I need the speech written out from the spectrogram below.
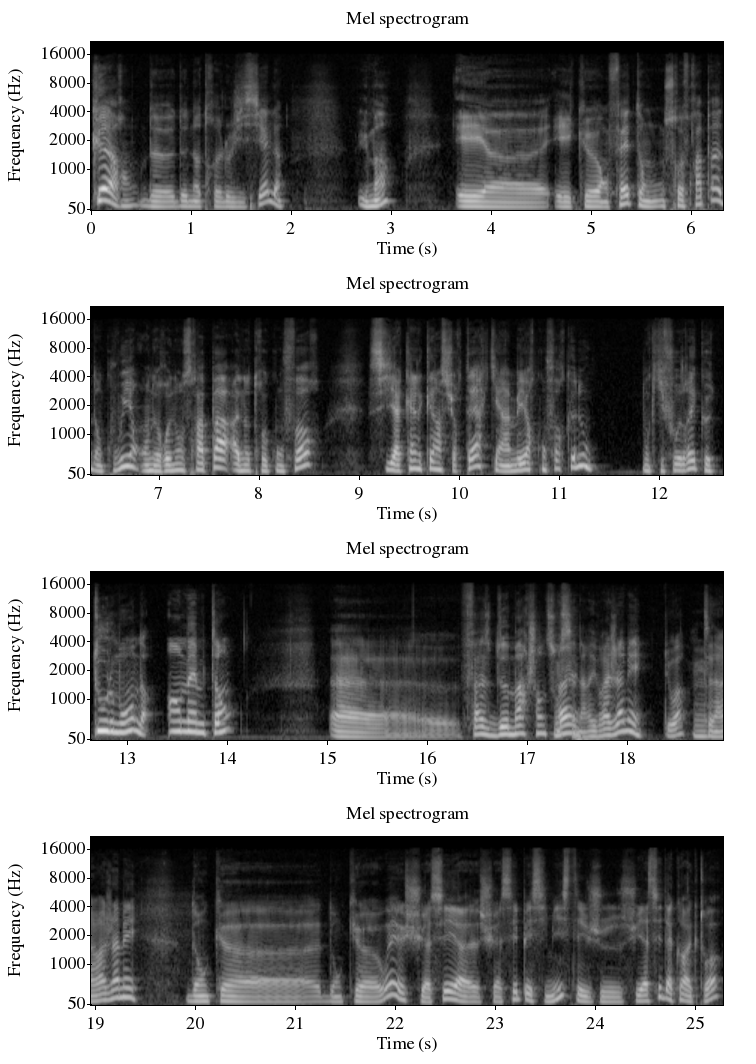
cœur hein, de, de notre logiciel humain. Et, euh, et que en fait, on ne se refera pas. Donc, oui, on ne renoncera pas à notre confort s'il y a quelqu'un sur Terre qui a un meilleur confort que nous. Donc il faudrait que tout le monde, en même temps, fasse deux marches en dessous. Ouais. Ça n'arrivera jamais, tu vois. Mm. Ça n'arrivera jamais. Donc, euh, donc euh, ouais, je suis, assez, euh, je suis assez pessimiste et je suis assez d'accord avec toi.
